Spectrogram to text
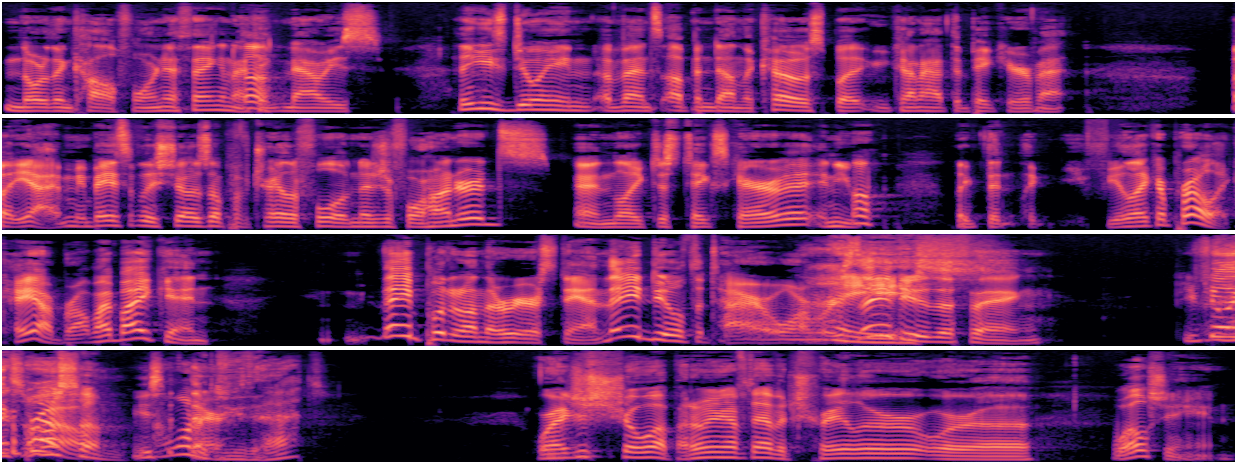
Northern California thing, and I think now he's I think he's doing events up and down the coast, but you kind of have to pick your event. But yeah, I mean, basically shows up with a trailer full of Ninja 400s and like just takes care of it, and you like then like you feel like a pro. Like, hey, I brought my bike in. They put it on the rear stand. They deal with the tire warmers. They do the thing. You feel like a pro. awesome. You want to do that. Where I just show up. I don't even have to have a trailer or a. Well, Shaheen,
